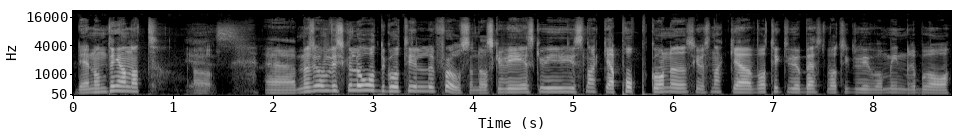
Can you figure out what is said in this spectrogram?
Det är någonting annat. Ja. Yes. Eh, men om vi skulle återgå till Frozen då, ska vi, ska vi snacka popcorn nu? Ska vi snacka, vad tyckte vi var bäst, vad tyckte vi var mindre bra?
